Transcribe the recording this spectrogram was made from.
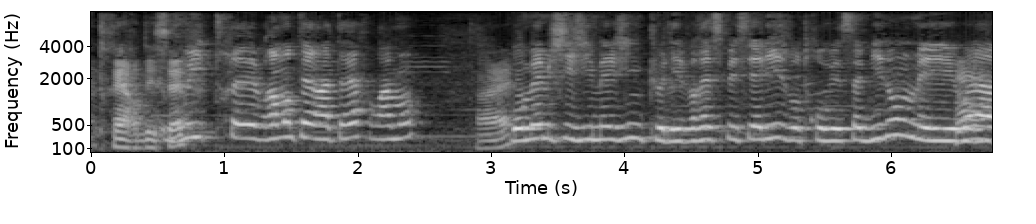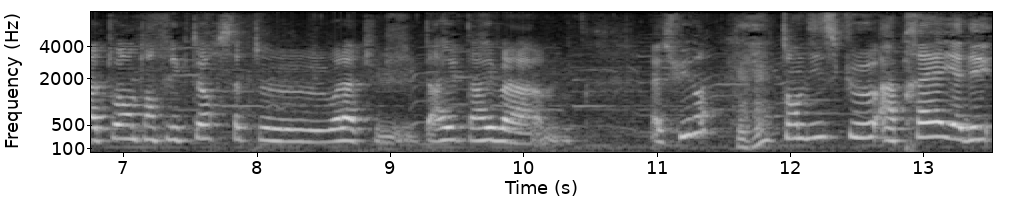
très RDSF. Oui, très vraiment terre à terre, vraiment. Ouais. Bon, même si j'imagine que les vrais spécialistes vont trouver ça bidon, mais voilà, toi en tant que lecteur, ça te, voilà, tu arrives, à, à suivre. Mhm. Tandis que après, il y a des,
